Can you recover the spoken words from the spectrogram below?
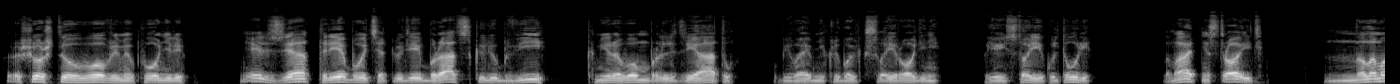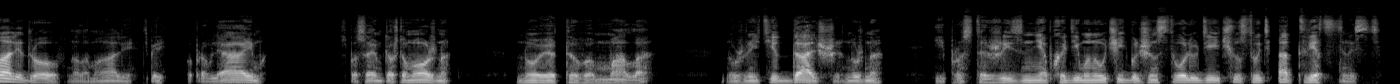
Хорошо, что вовремя поняли. Нельзя требовать от людей братской любви к мировому пролетариату, убивая в них любовь к своей родине, к ее истории и культуре. Ломать, не строить. Наломали дров, наломали. Теперь поправляем, спасаем то, что можно. Но этого мало. Нужно идти дальше, нужно... И просто жизнь необходимо научить большинство людей чувствовать ответственность.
